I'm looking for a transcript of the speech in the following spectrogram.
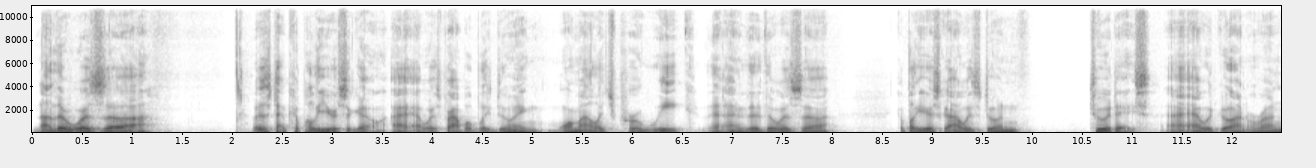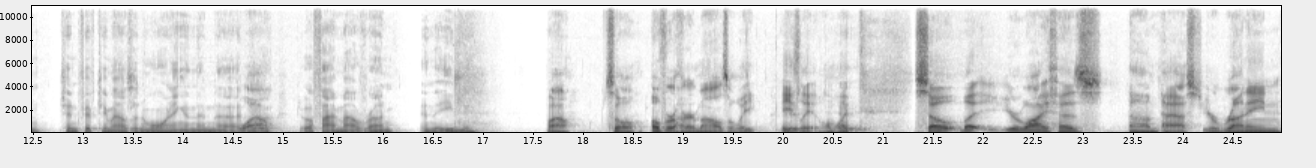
No, there was, uh, it was a couple of years ago. I, I was probably doing more mileage per week. Than, there, there was uh, a couple of years ago, I was doing two a days. I, I would go out and run 10, 15 miles in the morning and then uh, Wow. do, a, do a five mile run in the evening. Wow. So over 100 miles a week, easily at one point. So, but your wife has um, passed. You're running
